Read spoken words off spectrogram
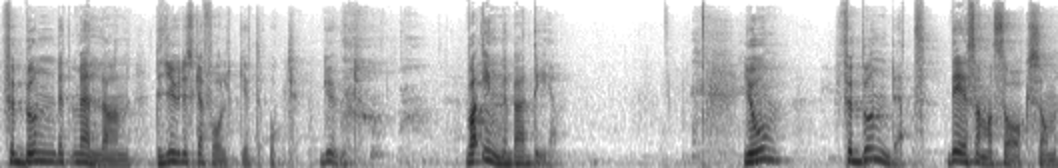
förbundet mellan det judiska folket och Gud. Vad innebär det? Jo, förbundet det är samma sak som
